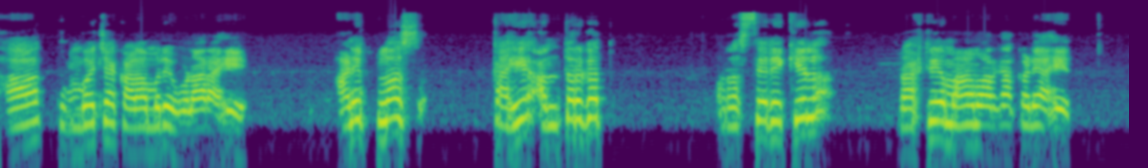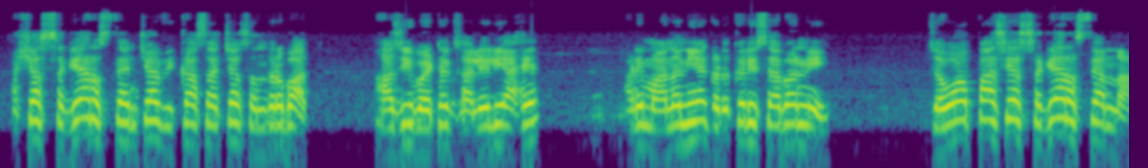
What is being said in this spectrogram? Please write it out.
हा कुंभच्या काळामध्ये होणार आहे. आणि प्लस काही अंतर्गत रस्ते देखील राष्ट्रीय महामार्गाकडे आहेत. अशा सगळ्या रस्त्यांच्या विकासाच्या संदर्भात आज ही बैठक झालेली आहे. आणि माननीय गडकरी साहेबांनी जवळपास या सगळ्या रस्त्यांना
